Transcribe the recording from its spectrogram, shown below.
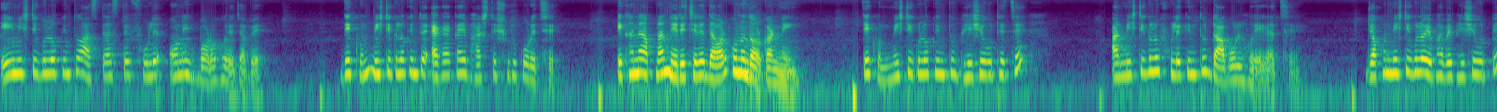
এই মিষ্টিগুলো কিন্তু আস্তে আস্তে ফুলে অনেক বড় হয়ে যাবে। দেখুন, মিষ্টিগুলো কিন্তু একা একাই ভাসতে শুরু করেছে। এখানে আপনার নেড়েচেড়ে দেওয়ার কোনো দরকার নেই। দেখুন, মিষ্টিগুলো কিন্তু ভেসে উঠেছে আর মিষ্টিগুলো ফুলে কিন্তু ডাবল হয়ে গেছে। যখন মিষ্টিগুলো এভাবে ভেসে উঠবে,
